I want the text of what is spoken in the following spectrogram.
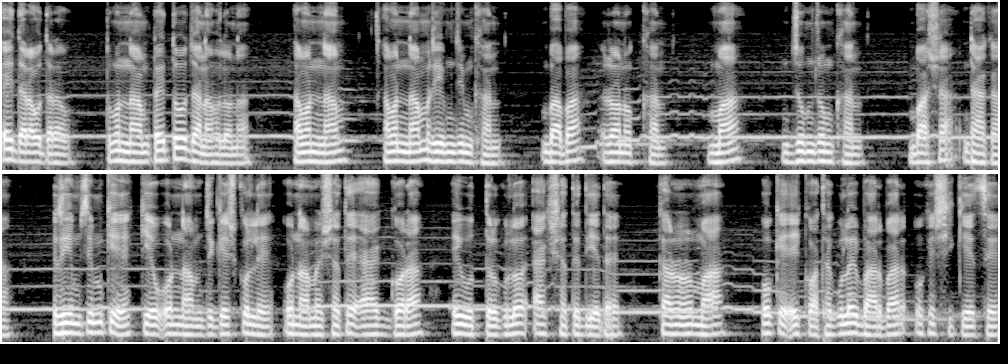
এই, দাঁড়াও দাঁড়াও। তোমার নামটাই তো জানা হলো না। আমার নাম আমার নাম রিমঝিম খান। বাবা, রনক খান। মা জুমজুম খান। বাসা, ঢাকা। রিমঝিমকে কেউ ওর নাম জিজ্ঞেস করলে ও নামের সাথে এক গড়া এই উত্তরগুলো একসাথে দিয়ে দেয়। কারণ ওর মা ওকে এই কথাগুলোই বারবার ওকে শিখিয়েছে।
